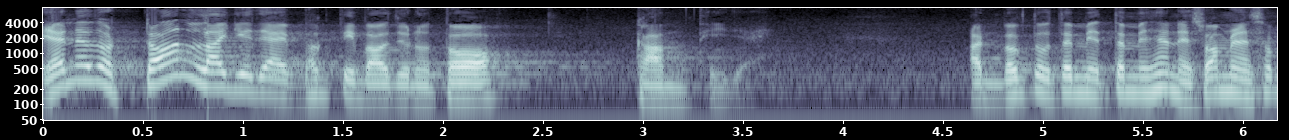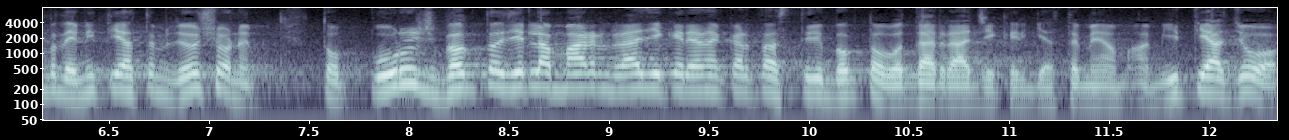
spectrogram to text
એને તો ટન લાગી જાય ભક્તિ બાજુનો, તો કામ થઈ જાય. અને ભક્તો તમે તમે છે ને, સ્વામિનારાયણ સંપ્રદાય ઇતિહાસ તમે જોશો ને, તો પુરુષ ભક્તો જેટલા મારે રાજી કર્યા એના કરતા સ્ત્રી ભક્તો વધારે રાજી કરી ગયા તમે આમ આમ ઇતિહાસ જુઓ.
